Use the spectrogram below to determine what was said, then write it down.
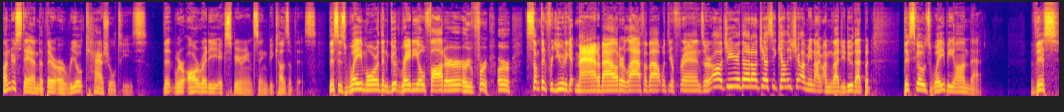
Understand that there are real casualties that we're already experiencing because of this. This is way more than good radio fodder or for or something for you to get mad about or laugh about with your friends or oh, did you hear that on Jesse Kelly's show? I mean, I'm, I'm glad you do that, but this goes way beyond that. This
